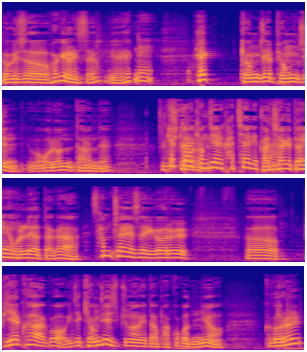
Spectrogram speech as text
여기서 확인을 했어요. 예, 핵, 네. 핵 경제 병진 어려운 단어인데 핵과 경제를 같이 하겠다. 같이 하겠다는 예. 게 원래였다가 3차에서 이거를 어 비핵화하고 이제 경제에 집중하겠다고 바꿨거든요. 그거를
